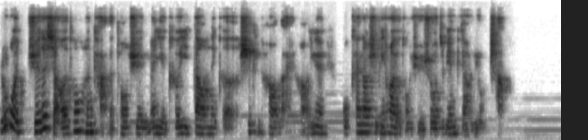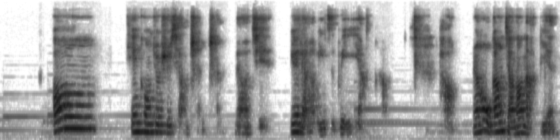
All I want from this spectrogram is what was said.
如果觉得小儿通很卡的同学，你们也可以到那个视频号来哈，因为我看到视频号有同学说这边比较流畅。哦，天空就是小晨晨，了解，因为两个名字不一样哈。好，然后我刚刚讲到哪边？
